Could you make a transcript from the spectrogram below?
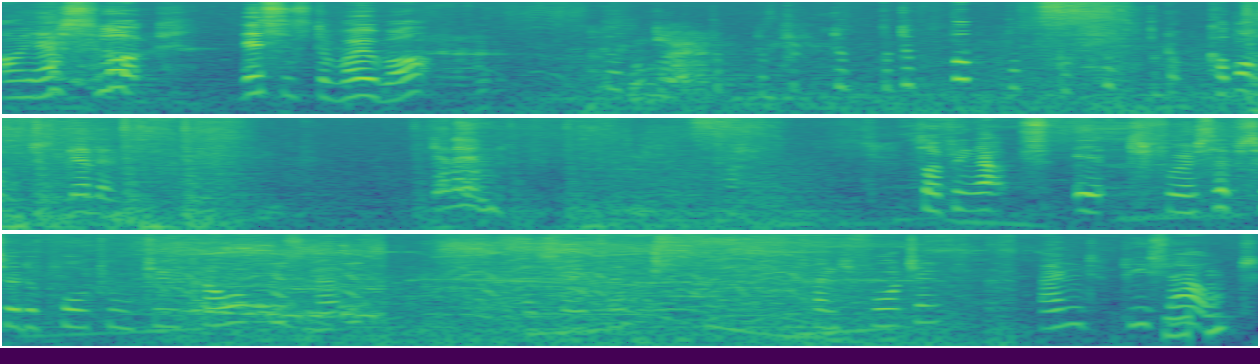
oh yes, look. This is the robot. Come on, just get in. Get in. So I think that's it for this episode of Portal 2 Co-op, isn't it? Let's say so. Thank you for watching, and peace mm-hmm. out.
